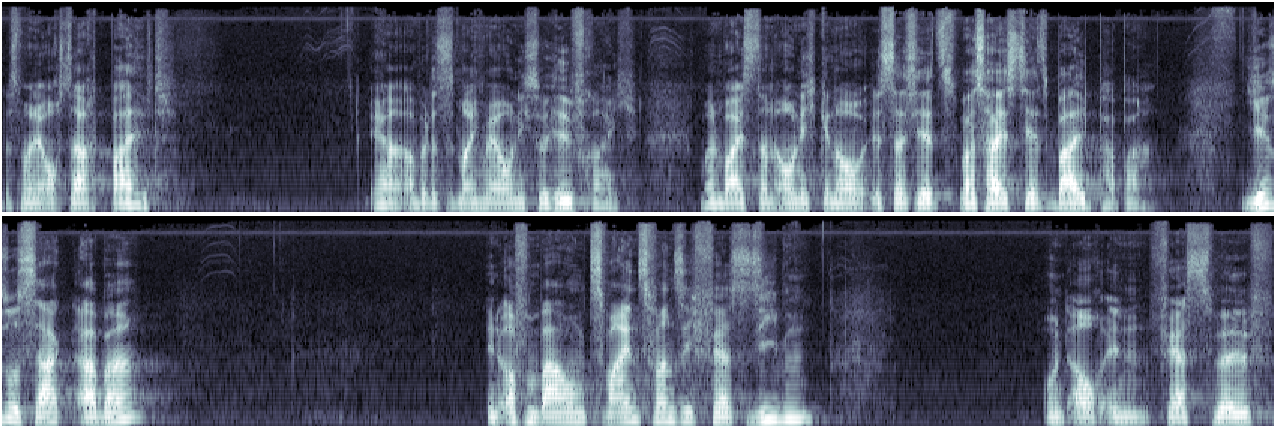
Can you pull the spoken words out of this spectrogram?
Dass man ja auch sagt, bald. Ja, aber das ist manchmal auch nicht so hilfreich. Man weiß dann auch nicht genau, ist das jetzt, was heißt jetzt bald, Papa? Jesus sagt aber in Offenbarung 22, Vers 7 und auch in Vers 12,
